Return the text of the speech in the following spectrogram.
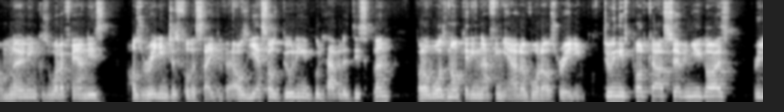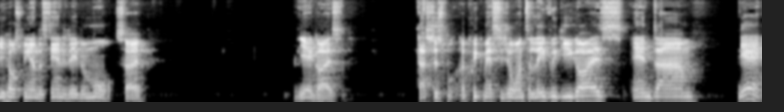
I'm learning because what I found is I was reading just for the sake of it. I was yes, I was building a good habit of discipline, but I was not getting nothing out of what I was reading. Doing this podcast, serving you guys, really helps me understand it even more. So, yeah, guys, that's just a quick message I want to leave with you guys. And um, yeah,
